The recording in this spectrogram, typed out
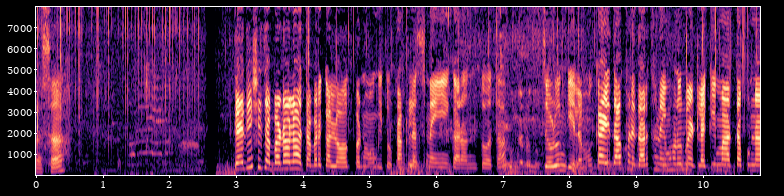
तसा दिवशीचा बनवला होता बरं का लॉग पण मग मी तो टाकलाच नाही कारण तो आता जळून गेला. मग काही दाखवण्यात अर्थ नाही म्हणून म्हटलं की मग आता पुन्हा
